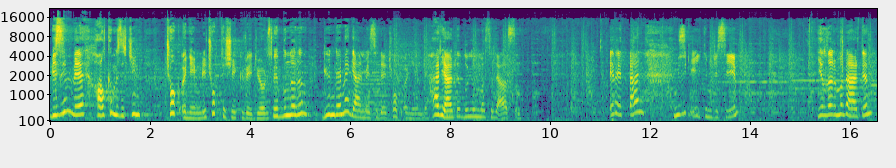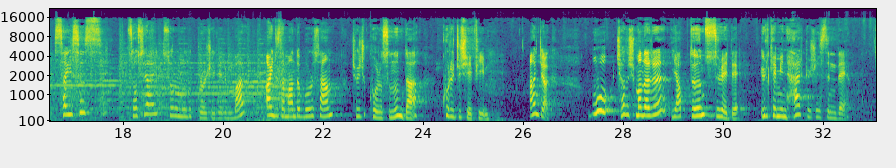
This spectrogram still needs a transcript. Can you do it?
bizim ve halkımız için çok önemli. Çok teşekkür ediyoruz ve bunların gündeme gelmesi de çok önemli. Her yerde duyulması lazım. Evet ben müzik eğitimcisiyim. Yıllarımı verdim. Sayısız sosyal sorumluluk projelerim var. Aynı zamanda Borusan Çocuk Korosu'nun da kurucu şefiyim. Ancak bu çalışmaları yaptığım sürede ülkemin her köşesinde,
